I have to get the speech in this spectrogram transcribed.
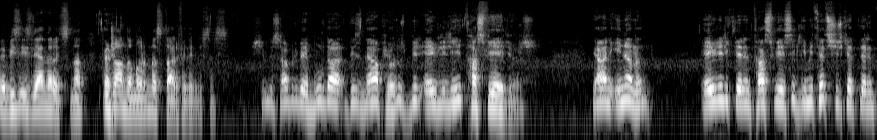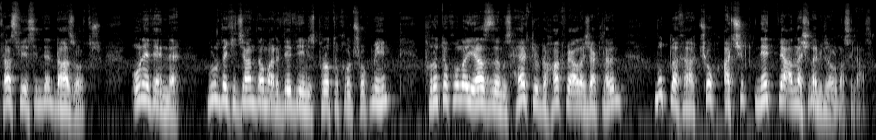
ve bizi izleyenler açısından bu Evet. can damarını nasıl tarif edebilirsiniz? Şimdi Sabri Bey burada biz ne yapıyoruz? Bir evliliği tasfiye ediyoruz. Yani inanın evliliklerin tasfiyesi limited şirketlerin tasfiyesinden daha zordur. O nedenle buradaki can damarı dediğimiz protokol çok mühim. Protokola yazdığımız her türlü hak ve alacakların mutlaka çok açık, net ve anlaşılabilir olması lazım.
